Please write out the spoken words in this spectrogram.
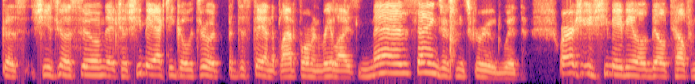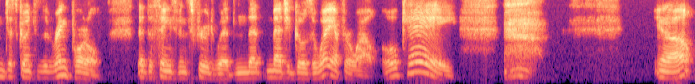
Because she's going to assume that because she may actually go through it, but just stay on the platform and realize, man, settings are some screwed with. Or actually, she may be able to, be able to tell from just going to the ring portal that the thing's been screwed with and that magic goes away after a while. Okay. you know?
